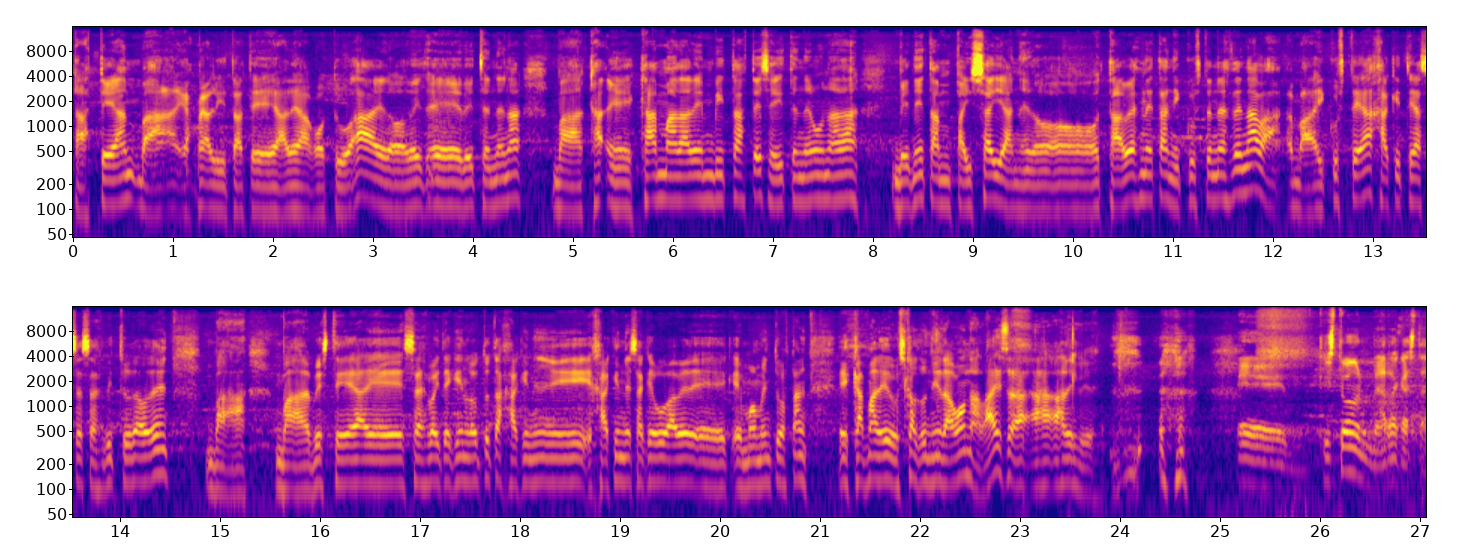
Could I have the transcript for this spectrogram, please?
tartean ba, realitate adeagotua edo e, deitzen dena ba, ka, e, kamararen bitartez egiten duguna da benetan paisaian edo tabernetan ikusten ez dena, ba, ba, ikustea, jakitea ze zerbitzu dauden, ba, ba, beste e, zerbaitekin lotuta jakin, jakin dezakegu abe, e, momentu hortan e, kamare euskalduni dagoen ala, ez, adibide. Eh, kriston arrakasta,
